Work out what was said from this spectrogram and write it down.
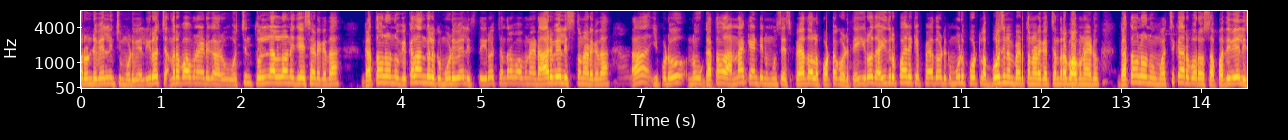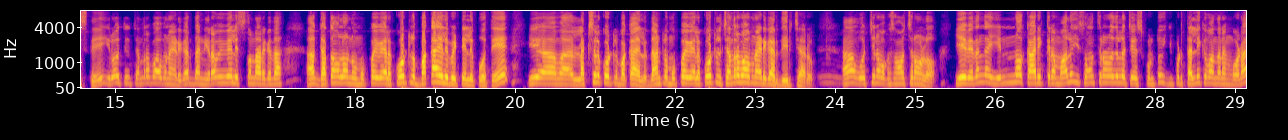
రెండు వేల నుంచి మూడు వేలు. ఈరోజు చంద్రబాబు నాయుడు గారు వచ్చిన తొలి నెలలోనే చేశాడు కదా. గతంలో నువ్వు వికలాంగులకు మూడు వేలు ఇస్తే ఈరోజు చంద్రబాబు నాయుడు ఆరు వేలు ఇస్తున్నాడు కదా. ఇప్పుడు నువ్వు గతంలో అన్నా క్యాంటీన్ మూసేసి పేదవాళ్ళ పొట్టగొడితే ఈ రోజు ఐదు రూపాయలకి పేదోడికి మూడు పూట్ల భోజనం పెడుతున్నాడు కదా చంద్రబాబు నాయుడు. గతంలో నువ్వు మత్స్యకార భరోసా పదివేలు ఇస్తే ఈ రోజు చంద్రబాబు నాయుడు గారు దాన్ని ఇరవై వేలు ఇస్తున్నారు కదా. గతంలో నువ్వు ముప్పై వేల కోట్లు బకాయిలు పెట్టి వెళ్ళిపోతే లక్షల కోట్ల బకాయిలు దాంట్లో ముప్పై వేల కోట్లు చంద్రబాబు నాయుడు గారు తీర్చారు. వచ్చిన ఒక సంవత్సరంలో ఏ విధంగా ఎన్నో కార్యక్రమాలు ఈ సంవత్సరం రోజుల్లో చేసుకుంటూ ఇప్పుడు తల్లికి వందనం కూడా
